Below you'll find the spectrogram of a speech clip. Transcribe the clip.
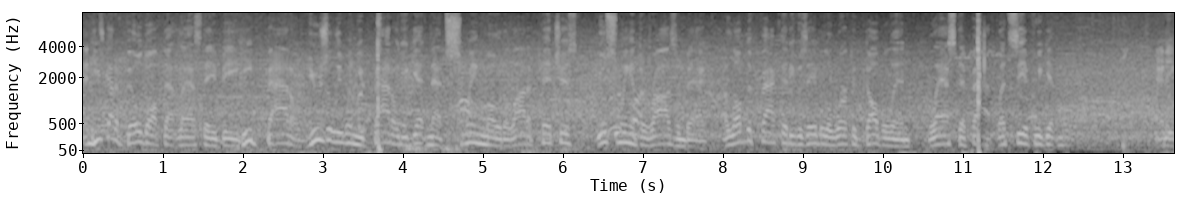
And he's got to build off that last AB. He battled. Usually when you battle, you get in that swing mode. A lot of pitches, you'll swing at the rosin bag. I love the fact that he was able to work a double in last at bat. Let's see if we get more. And he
